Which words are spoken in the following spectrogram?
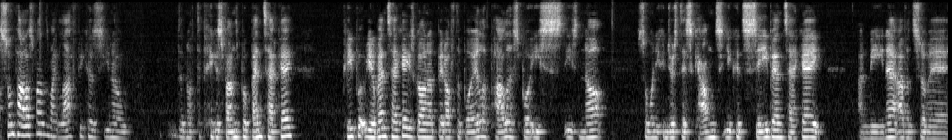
some Palace fans might laugh because you know they're not the biggest fans, but Benteke, people, you know, Benteke's gone a bit off the boil at Palace, but he's he's not someone you can just discount. You could see Benteke and Mina having some uh,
